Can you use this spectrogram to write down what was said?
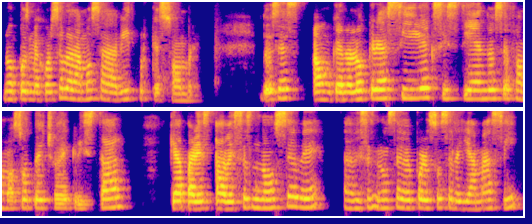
No, pues mejor se lo damos a David porque es hombre. Entonces, aunque no lo creas, sigue existiendo ese famoso techo de cristal que aparece, a veces no se ve, a veces no se ve, por eso se le llama así,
